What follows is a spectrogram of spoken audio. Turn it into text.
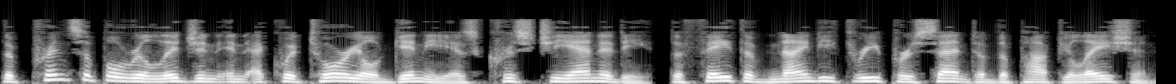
the principal religion in Equatorial Guinea is Christianity, the faith of 93% of the population.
